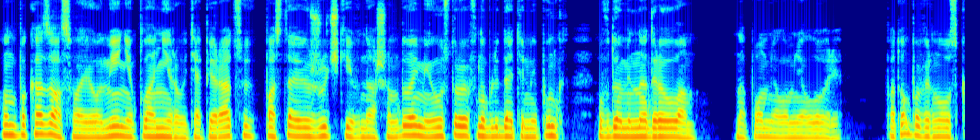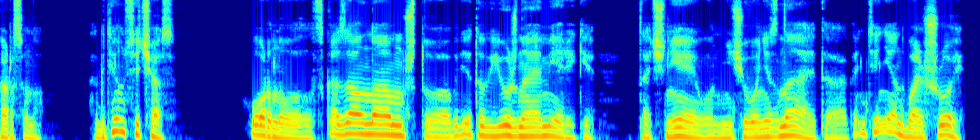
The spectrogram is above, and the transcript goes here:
Он показал свое умение планировать операцию, поставив жучки в нашем доме и устроив наблюдательный пункт в доме Недреллам, напомнила мне Лори. Потом повернулась к Карсону. «А где он сейчас?» Орнуэлл сказал нам, что где-то в Южной Америке. Точнее, он ничего не знает, а континент большой.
